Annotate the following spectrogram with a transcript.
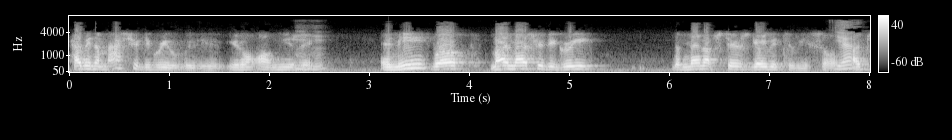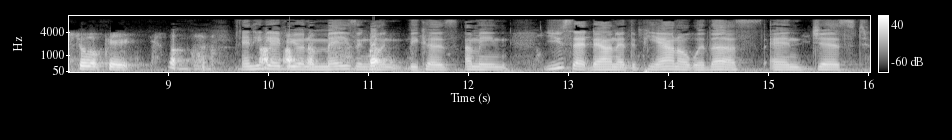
having a master's degree with you. You know, on music. Mm-hmm. And me, well, my master's degree, the man upstairs gave it to me, so Yeah. I'm still okay. And he gave you an amazing one because I mean, you sat down at the piano with us and just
